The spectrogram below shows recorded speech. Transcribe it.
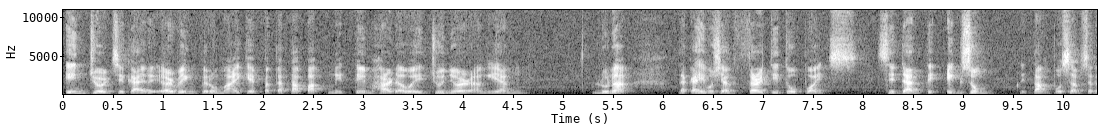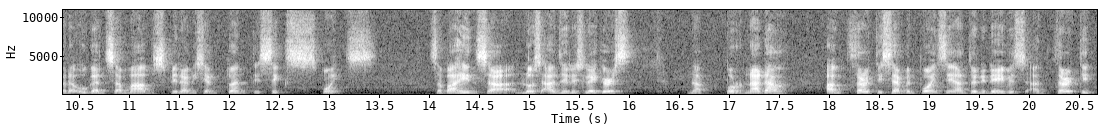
Injured si Kyrie Irving pero maikay pagkatapak ni Tim Hardaway Jr. ang iyang luna. Nakahimo siya 32 points. Si Dante Exum ni Tampo Sab sa kadaugan sa Mavs pinagi siyang 26 points. Sa bahin sa Los Angeles Lakers, na pornada ang 37 points ni Anthony Davis, ang 33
